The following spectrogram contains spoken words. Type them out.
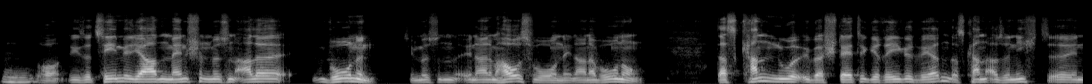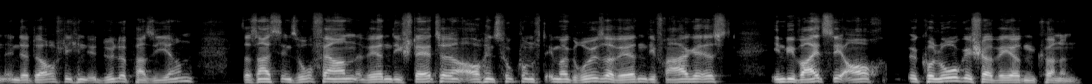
Mhm. So, diese 10 Milliarden Menschen müssen alle wohnen. Sie müssen in einem Haus wohnen, in einer Wohnung. Das kann nur über Städte geregelt werden. Das kann also nicht äh, in, in der dörflichen Idylle passieren. Das heißt, insofern werden die Städte auch in Zukunft immer größer werden. Die Frage ist, inwieweit sie auch ökologischer werden können.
